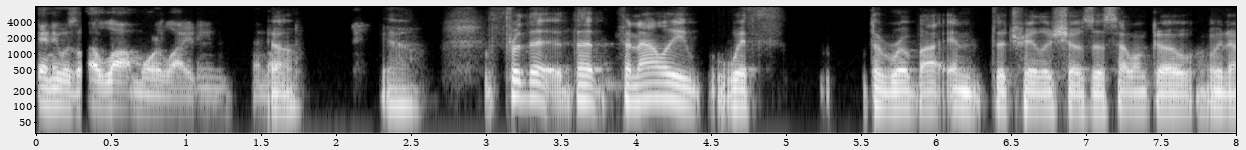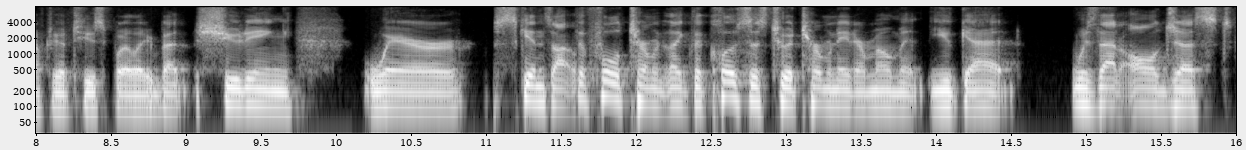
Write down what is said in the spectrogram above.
And it was a lot more lighting yeah. Yeah. For the the finale with the robot and the trailer shows us i won't go we don't have to go too spoilery but shooting where skins off the full term like the closest to a terminator moment you get was that all just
